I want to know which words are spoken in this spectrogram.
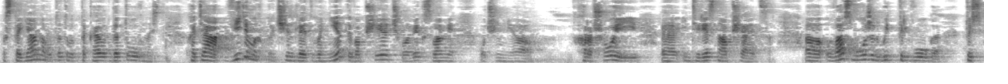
Постоянно вот эта вот такая вот готовность. Хотя видимых причин для этого нет, и вообще человек с вами очень э, хорошо и э, интересно общается. Э, у вас может быть тревога. То есть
